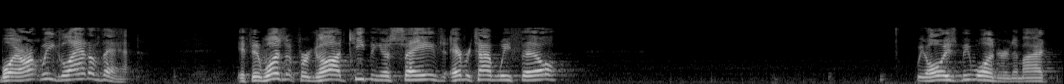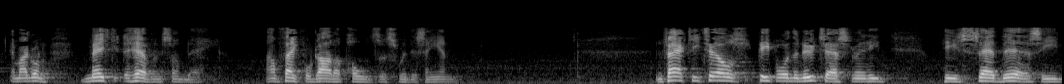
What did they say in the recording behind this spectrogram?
Boy, aren't we glad of that? If it wasn't for God keeping us saved every time we fell, we'd always be wondering, am I, am I going to make it to heaven someday? I'm thankful God upholds us with His hand. In fact, He tells people in the New Testament, He, he said this, He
